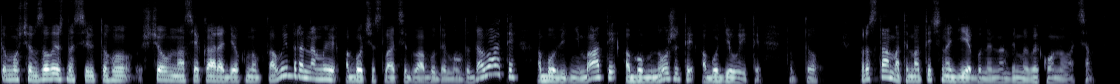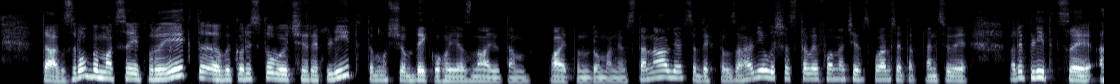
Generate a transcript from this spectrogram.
тому що в залежності від того, що в нас яка радіокнопка вибрана, ми або числа ці два будемо додавати, або віднімати, або множити, або ділити. Тобто проста математична дія буде над ними виконуватися. Так, зробимо цей проєкт, е, використовуючи репліт, тому що в декого я знаю, там Python вдома не встановлюється, дехто взагалі лише з телефона чи з планшета працює. Репліт це е,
